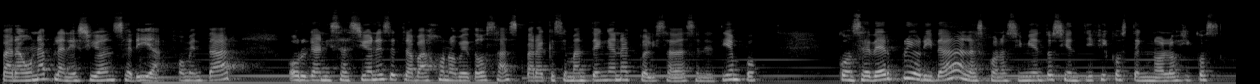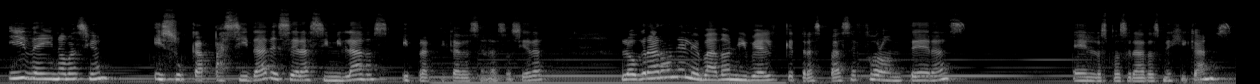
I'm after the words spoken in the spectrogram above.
para una planeación sería fomentar organizaciones de trabajo novedosas para que se mantengan actualizadas en el tiempo, conceder prioridad a los conocimientos científicos, tecnológicos y de innovación, y su capacidad de ser asimilados y practicados en la sociedad. Lograr un elevado nivel que traspase fronteras en los posgrados mexicanos,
